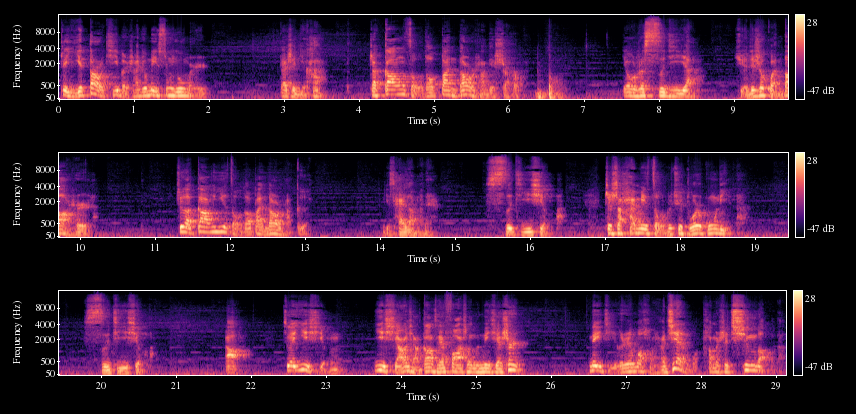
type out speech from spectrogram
这一道基本上就没松油门。但是你看，这刚走到半道上的时候，要说司机呀，绝对是管大事了。这刚一走到半道上，哥，你猜怎么的？司机醒了。这是还没走出去多少公里呢，司机醒了。啊，这一醒，一想想刚才发生的那些事儿，那几个人我好像见过，他们是青岛的，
